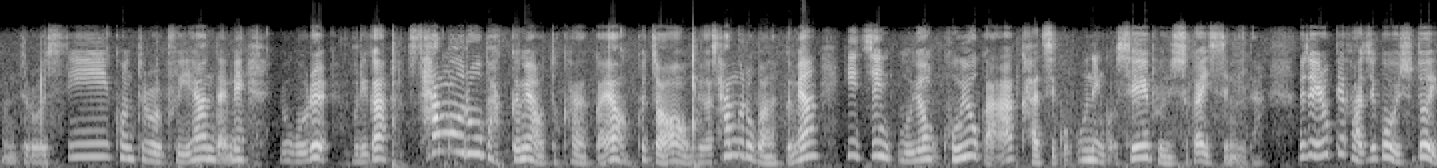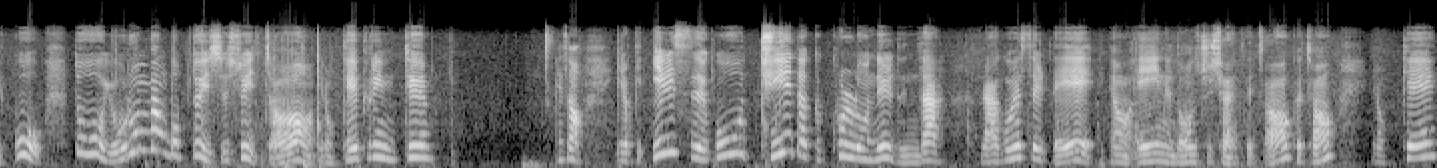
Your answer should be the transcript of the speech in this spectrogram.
컨트롤 C, 컨트롤 V 한 다음에 요거를 우리가 3으로 바꾸면 어떻게 할까요? 그죠? 우리가 3으로 바꾸면 희진, 우영, 고요가 가지고 오는 것을 볼 수가 있습니다. 그래서 이렇게 가지고 올 수도 있고 또 요런 방법도 있을 수 있죠. 이렇게 프린트 해서 이렇게 1 쓰고 뒤에다가 콜론을 넣는다. 라고 했을 때 어, A는 넣어 주셔야 되죠. 그쵸? 이렇게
